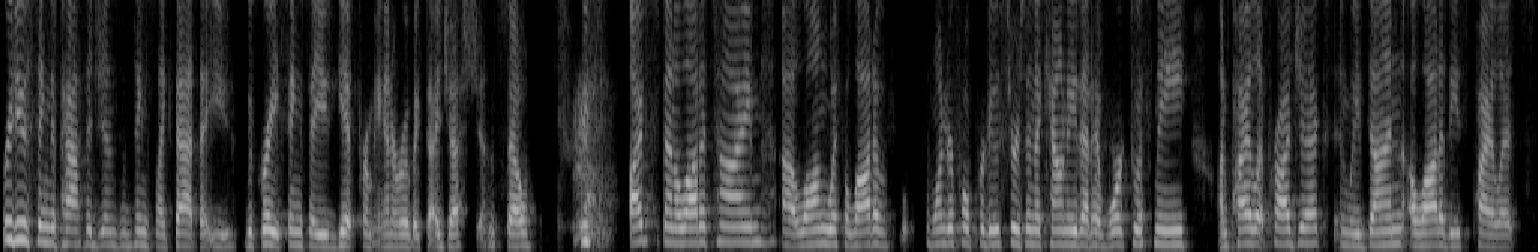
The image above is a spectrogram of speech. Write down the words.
reducing the pathogens and things like that, that you, the great things that you get from anaerobic digestion. So we, I've spent a lot of time uh, along with a lot of wonderful producers in the county that have worked with me on pilot projects and we've done a lot of these pilots.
